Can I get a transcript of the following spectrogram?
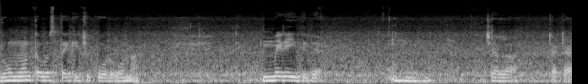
ঘুমন্ত অবস্থায় কিছু করব না। মেরেই দেবে। চলো টাটা।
